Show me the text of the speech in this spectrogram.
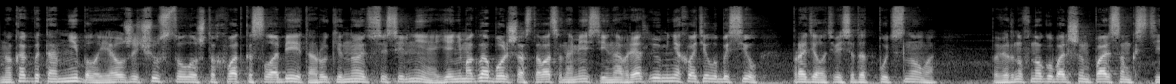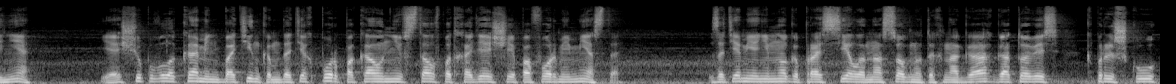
но как бы там ни было, я уже чувствовала, что хватка слабеет, а руки ноют все сильнее. Я не могла больше оставаться на месте, и навряд ли у меня хватило бы сил проделать весь этот путь снова. Повернув ногу большим пальцем к стене, я ощупывала камень ботинком до тех пор, пока он не встал в подходящее по форме место. Затем я немного просела на согнутых ногах, готовясь к прыжку.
